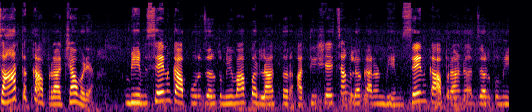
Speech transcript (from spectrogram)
सात कापराच्या वड्या. भीमसेन कापूर जर तुम्ही वापरला तर अतिशय चांगलं कारण भीमसेन कापरानं जर तुम्ही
